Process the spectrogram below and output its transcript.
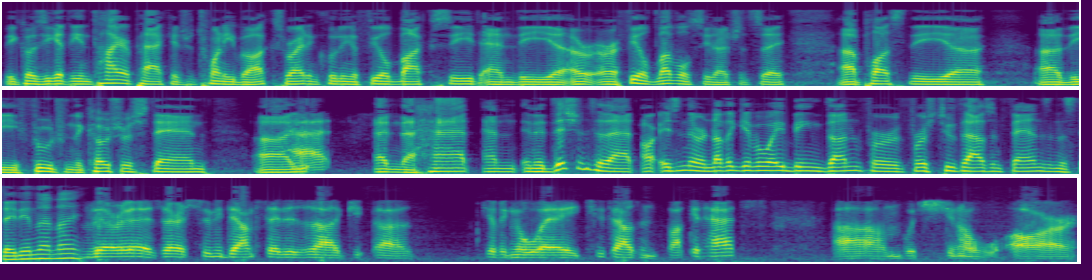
because you get the entire package for 20 bucks, right, including a field box seat and the uh, or, or a field level seat, I should say, uh, plus the uh, uh, the food from the kosher stand, uh, and the hat. And in addition to that, are, isn't there another giveaway being done for first 2,000 fans in the stadium that night? There is. There is. SUNY Downstate is uh, gi- uh, giving away 2,000 bucket hats, um, which you know are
